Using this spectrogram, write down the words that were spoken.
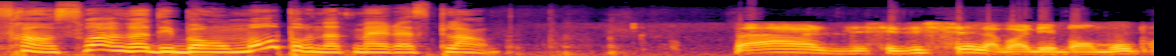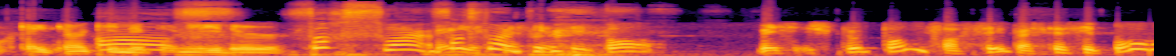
François aura des bons mots pour notre mairesse Plante? Ben, c'est difficile d'avoir des bons mots pour quelqu'un qui n'est pas une oh, leader. Force-toi, force-toi un peu. Pas, mais je peux pas me forcer parce que c'est pas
